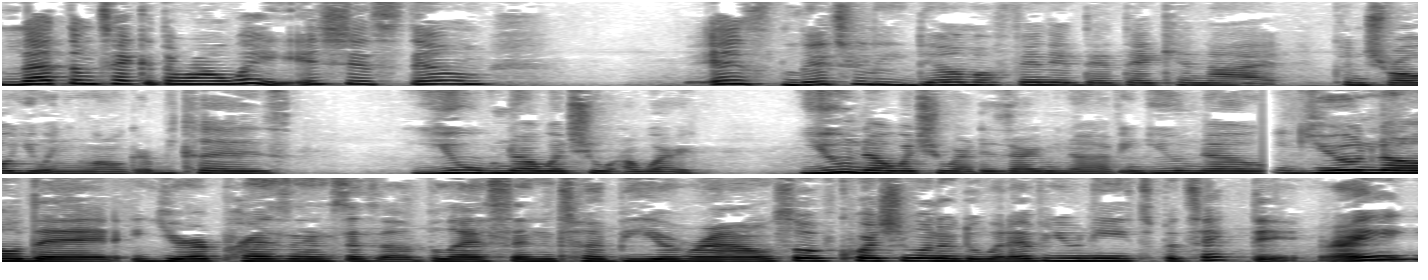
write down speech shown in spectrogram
let them take it the wrong way. It's just them, it's literally them offended that they cannot control you any longer because you know what you are worth. You know what you are deserving of and you know you know that your presence is a blessing to be around. So of course you want to do whatever you need to protect it right?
